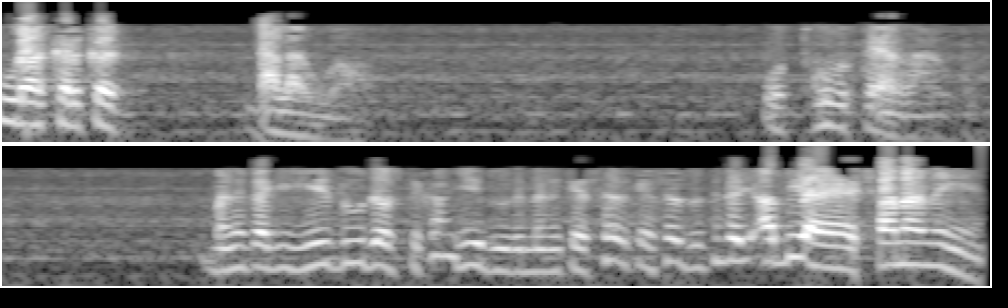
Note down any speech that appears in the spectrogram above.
کوڑا کرکٹ ڈالا ہوا ہو۔ وہ خوب تیر رہا ہے اوپر۔ میں نے کہا کہ یہ دودھ ہے، اس نے کہا یہ دودھ ہے۔ میں نے کیسے کیسے دودھ؟ کہا جی، ابھی آیا ہے، چھانا نہیں ہے۔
